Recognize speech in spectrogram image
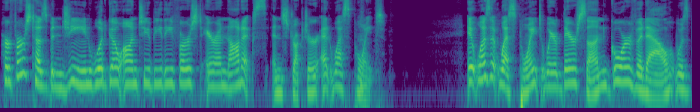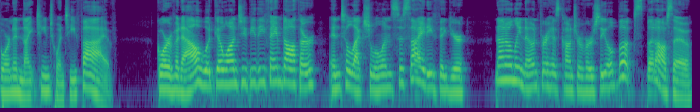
Her first husband, Gene, would go on to be the first aeronautics instructor at West Point. It was at West Point where their son, Gore Vidal, was born in 1925. Gore Vidal would go on to be the famed author, intellectual, and society figure, not only known for his controversial books, but also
